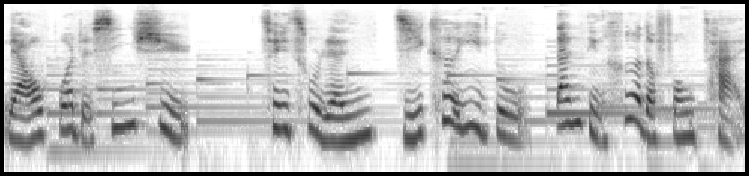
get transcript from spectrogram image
撩拨着心绪，催促人即刻一睹丹顶鹤的风采。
